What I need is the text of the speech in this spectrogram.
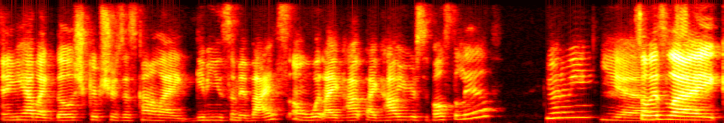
and you have like those scriptures that's kind of like giving you some advice on what like how like how you're supposed to live. You know what I mean? Yeah. So it's like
